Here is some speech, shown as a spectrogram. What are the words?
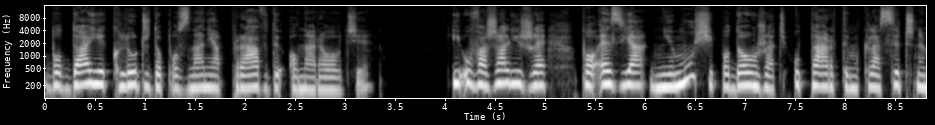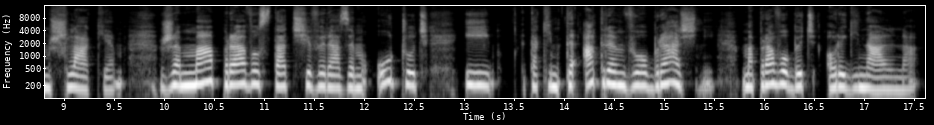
bo daje klucz do poznania prawdy o narodzie. I uważali, że poezja nie musi podążać utartym klasycznym szlakiem, że ma prawo stać się wyrazem uczuć i takim teatrem wyobraźni, ma prawo być oryginalna.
